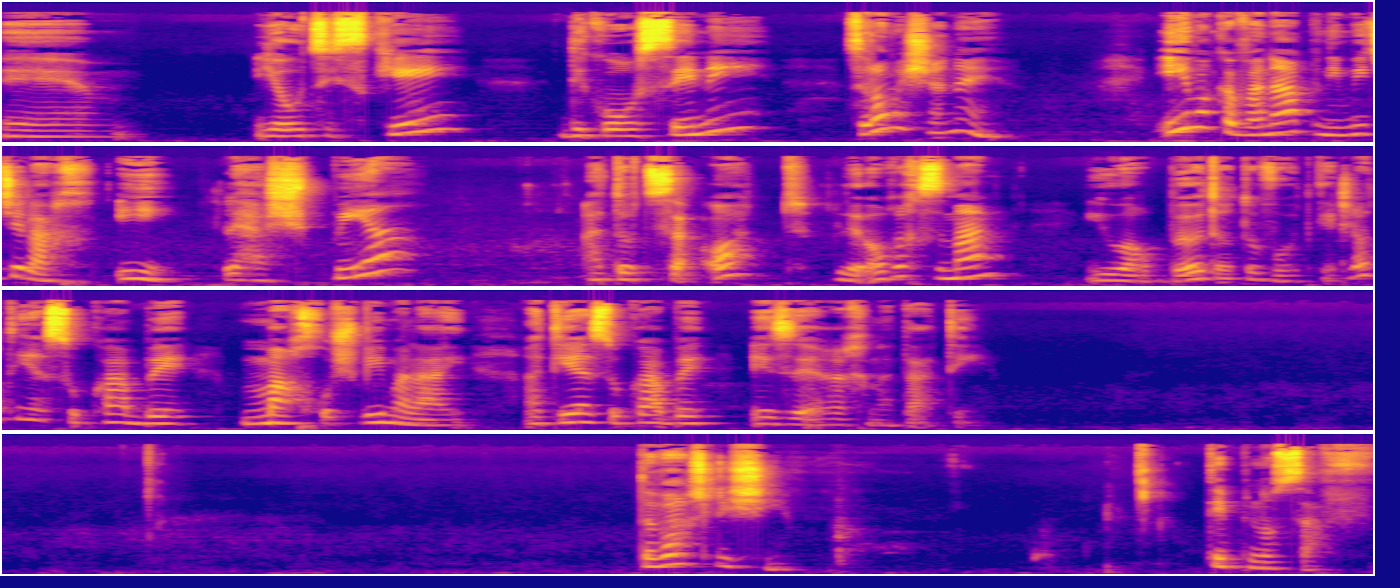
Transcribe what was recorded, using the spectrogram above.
אה, ייעוץ עסקי, דיקור סיני, זה לא משנה. אם הכוונה הפנימית שלך היא להשפיע, התוצאות לאורך זמן יהיו הרבה יותר טובות, כי את לא תהיה עסוקה במה חושבים עליי, את תהיה עסוקה באיזה ערך נתתי. דבר שלישי, טיפ נוסף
